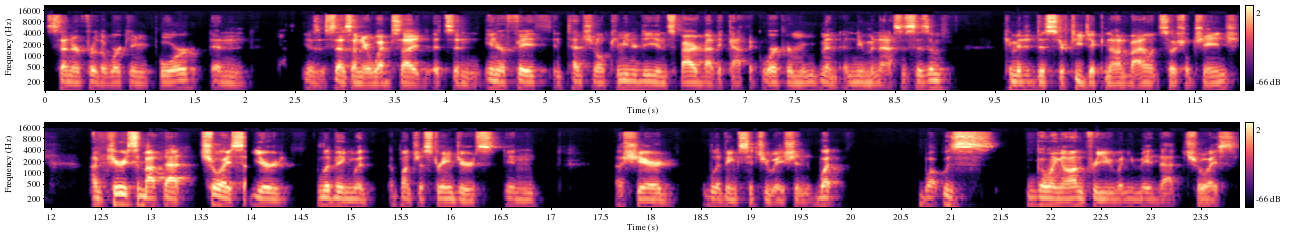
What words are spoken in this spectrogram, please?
Center for the Working Poor, and as it says on your website, it's an interfaith intentional community inspired by the Catholic worker movement and new monasticism, committed to strategic nonviolent social change. I'm curious about that choice. You're living with a bunch of strangers in a shared living situation. What what was going on for you when you made that choice?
